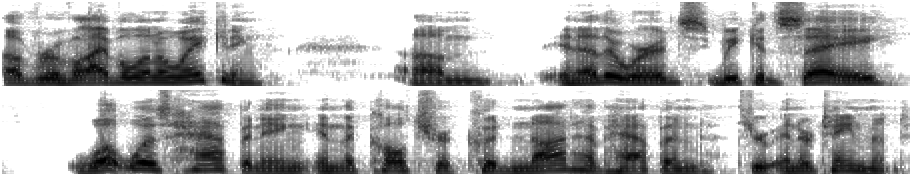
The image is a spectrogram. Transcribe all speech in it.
of revival and awakening. Um, in other words, we could say what was happening in the culture could not have happened through entertainment.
